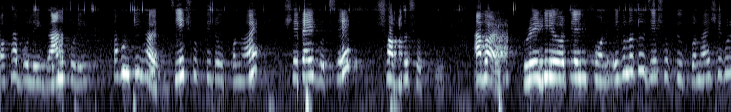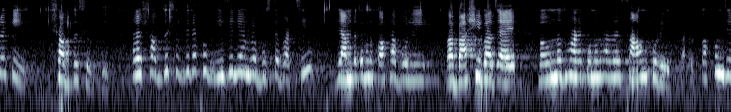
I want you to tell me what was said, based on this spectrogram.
কথা বলি, গান করি, তখন কি হয়? যে শক্তিটা উৎপন্ন হয়, সেটাই হচ্ছে শব্দ শক্তি আবার রেডিও, টেলিফোন, এগুলোতেও যে শক্তি উৎপন্ন হয়, সেগুলো কি? শব্দ শক্তি তাহলে শব্দ শক্তিটা খুব ইজিলি আমরা বুঝতে পারছি যে আমরা যখন কথা বলি বা বাঁশি বাজাই বা অন্য ধরনের কোনো ধরনের সাউন্ড করি, তখন যে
